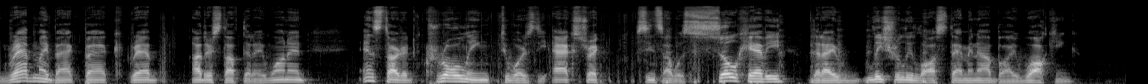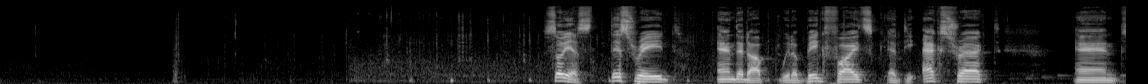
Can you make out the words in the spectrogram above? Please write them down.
grabbed my backpack, grabbed other stuff that I wanted, and started crawling towards the extract since I was so heavy that I literally lost stamina by walking. So yes, this raid ended up with a big fight at the extract and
